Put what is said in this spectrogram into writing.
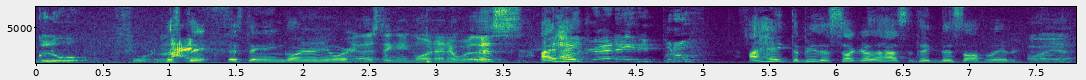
glue for This life. thing, this thing ain't going anywhere. Yeah, this thing ain't going anywhere. This I hate- 180 proof. I hate to be the sucker that has to take this off later. Oh yeah,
